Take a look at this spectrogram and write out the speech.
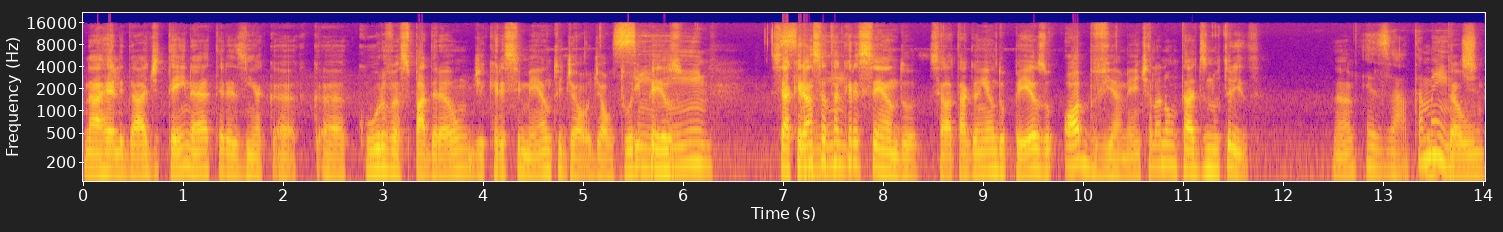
na realidade, tem, né, Terezinha, uh, uh, curvas padrão de crescimento de, de altura Sim. e peso. Se a criança está crescendo, se ela está ganhando peso, obviamente ela não está desnutrida. Né? Exatamente. Então,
